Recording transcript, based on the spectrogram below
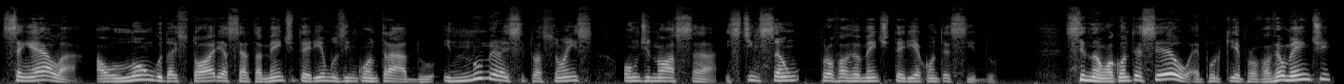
Sem ela, ao longo da história, certamente teríamos encontrado inúmeras situações onde nossa extinção provavelmente teria acontecido. Se não aconteceu, é porque provavelmente,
